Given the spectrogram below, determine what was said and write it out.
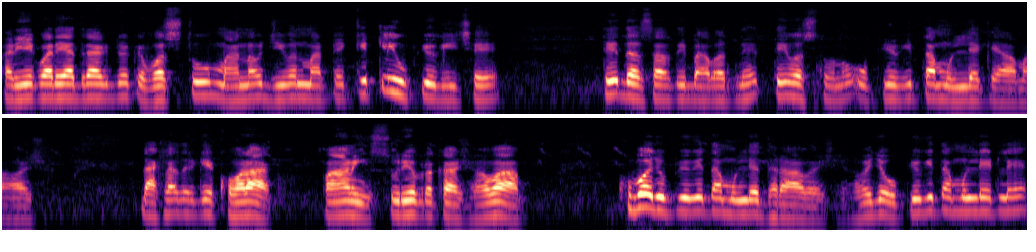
ફરી એકવાર યાદ રાખજો કે વસ્તુ માનવ જીવન માટે કેટલી ઉપયોગી છે તે દર્શાવતી બાબતને તે વસ્તુનું ઉપયોગિતા મૂલ્ય કહેવામાં આવે છે. દાખલા તરીકે ખોરાક, પાણી, સૂર્યપ્રકાશ, હવા ખૂબ જ ઉપયોગિતા મૂલ્ય ધરાવે છે. હવે જો ઉપયોગિતા મૂલ્ય એટલે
